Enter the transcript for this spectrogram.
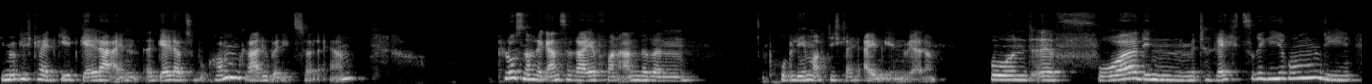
die Möglichkeit geht, Gelder, ein, äh, Gelder zu bekommen, gerade über die Zölle. Ja. Plus noch eine ganze Reihe von anderen Problemen, auf die ich gleich eingehen werde. Und äh, vor den Mitte-Rechts-Regierungen, die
